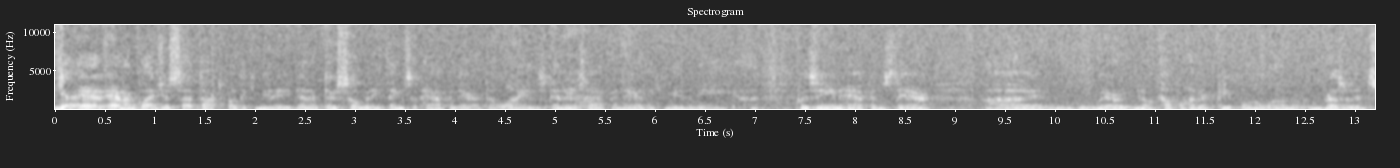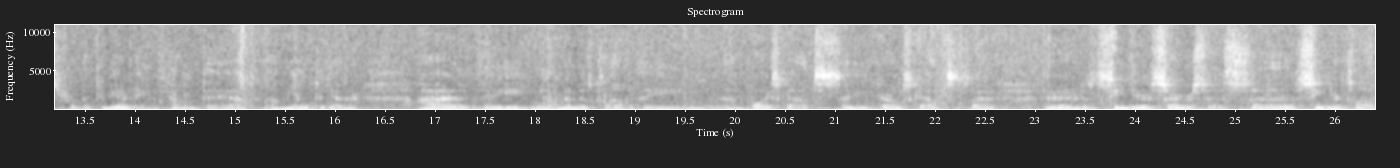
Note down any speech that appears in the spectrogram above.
yeah, and, and I'm glad you said, talked about the community dinner. There's so many things that happen there. The Lions dinners Yeah. happen there, the community uh, cuisine happens there. Uh, Where, you know, a couple hundred people, uh, residents from the community come Mhm. to have a meal together. Uh, The, you know, women's club, the uh, Boy Scouts, the Mhm. Girl Scouts, uh, there's senior services, uh, Mhm. senior club.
